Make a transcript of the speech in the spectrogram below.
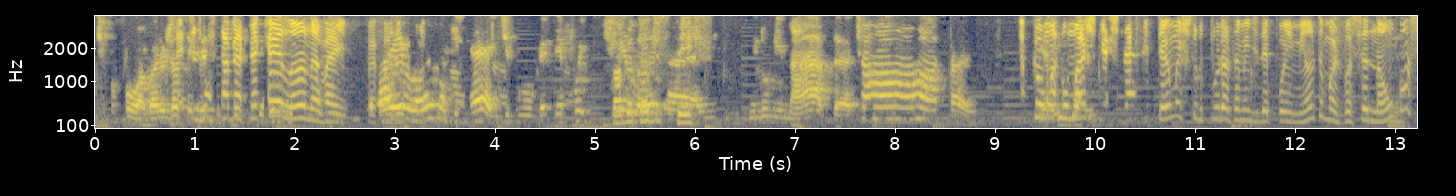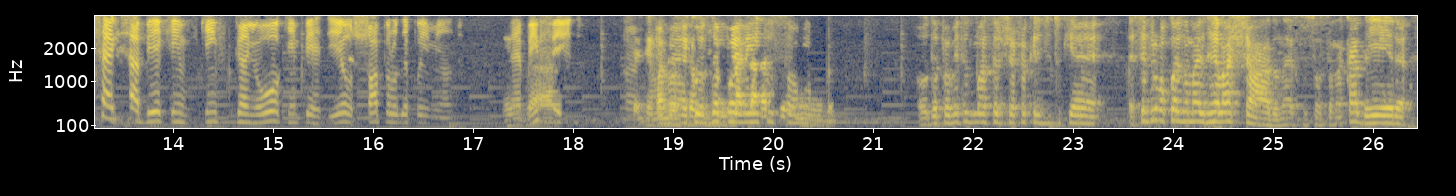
tipo, pô, agora eu já sei. Você já sabe até que a Ilana vai, vai A Ilana, que, é, tipo, o VT foi. Sabe o desfecho. Iluminada, tchau, sabe? É porque o, o Masterchef tem uma estrutura também de depoimento, mas você não Sim. consegue saber quem, quem ganhou, quem perdeu, só pelo depoimento. Exato. É bem feito. é que os depoimentos são. O depoimento do Masterchef eu acredito que é, é sempre uma coisa mais relaxada, né? As pessoas estão na cadeira,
